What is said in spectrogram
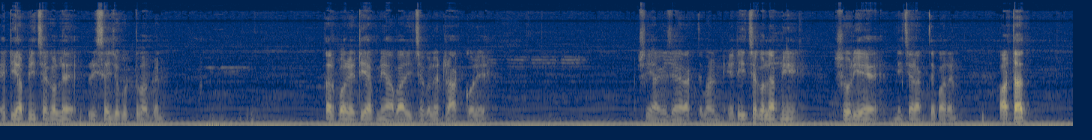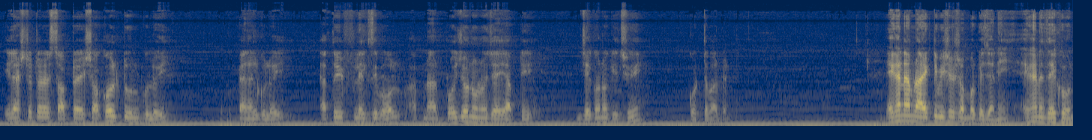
এটি আপনি ইচ্ছা করলে রিসাইজও করতে পারবেন। তারপর এটি আপনি আবার ইচ্ছা করলে ড্রাগ করে সেই আগের জায়গায় রাখতে পারেন। এটি ইচ্ছা করলে আপনি সরিয়ে নিচে রাখতে পারেন। অর্থাৎ ইলাস্ট্রেটরের সফটওয়্যারের সকল টুলগুলোই প্যানেলগুলোই এতই ফ্লেক্সিবল আপনার প্রয়োজন অনুযায়ী আপনি যে কোনো কিছুই করতে পারবেন। এখানে আমরা আরেকটি বিষয় সম্পর্কে জানি। এখানে দেখুন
